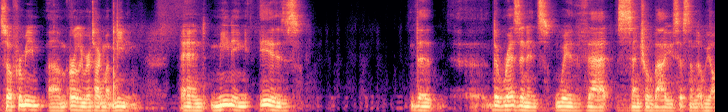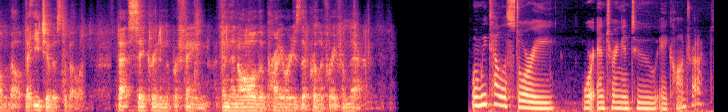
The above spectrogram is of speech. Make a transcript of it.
So for me, um, earlier we were talking about meaning, and meaning is the the resonance with that central value system that we all developed, that each of us developed, that sacred and the profane, and then all the priorities that proliferate from there. When we tell a story, we're entering into a contract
